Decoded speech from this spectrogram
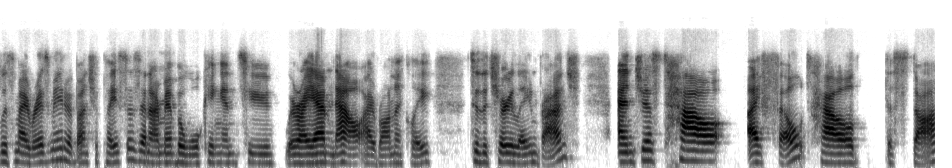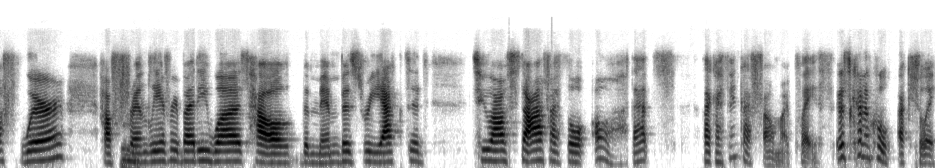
with my resume to a bunch of places. And i remember walking into where i am now ironically to the cherry lane branch and just how i felt how the staff were how hmm. friendly everybody was how the members reacted to our staff. I thought oh that's like I think I found my place. It was kind of cool, actually.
